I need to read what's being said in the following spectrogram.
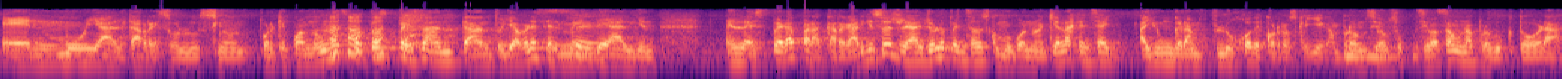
en muy alta resolución. Porque cuando unas fotos pesan tanto y abres el mail Sí. de alguien en la espera para cargar, y eso es real, yo lo he pensado, es como, bueno, aquí en la agencia hay, hay un gran flujo de correos que llegan, pero si, si vas a una productora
